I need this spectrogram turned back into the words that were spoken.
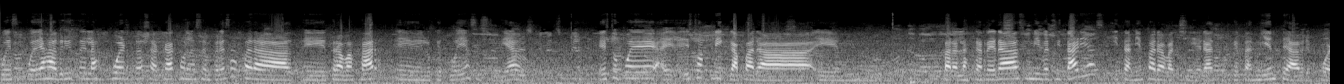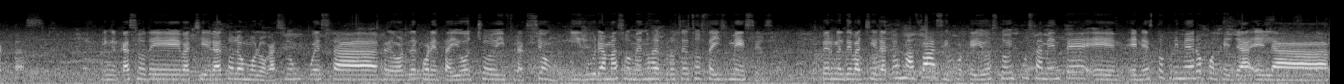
pues, puedes abrirte las puertas acá con las empresas para eh, trabajar en lo que tú hayas estudiado. Esto, puede, eh, esto aplica para, em, para las carreras universitarias y también para bachillerato, que también te abre puertas. En el caso de bachillerato la homologación cuesta alrededor de 48 y fracción y dura más o menos el proceso seis meses. Pero en el de bachillerato es más fácil porque yo estoy justamente en, en esto primero porque ya en la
